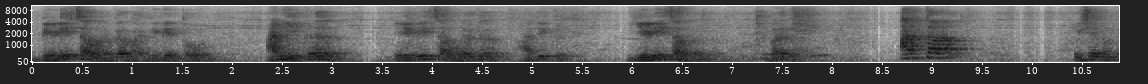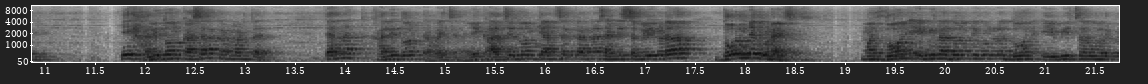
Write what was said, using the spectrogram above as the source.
बीडीचा वर्ग भागिले दोन. आणि इकडं एबीचा वर्ग अधिक येडीचा वर्ग. बर का? आता विषय गंभीर. हे खाली दोन कशाला कडमडतायत? त्यांना खाली दोन ठेवायचे नाही. हे खालचे दोन कॅन्सल करण्यासाठी सगळीकडं दोन ने गुणायचं. मग दोन एबी ला दोन ने गुणलं दोन एबीचा वर्ग.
